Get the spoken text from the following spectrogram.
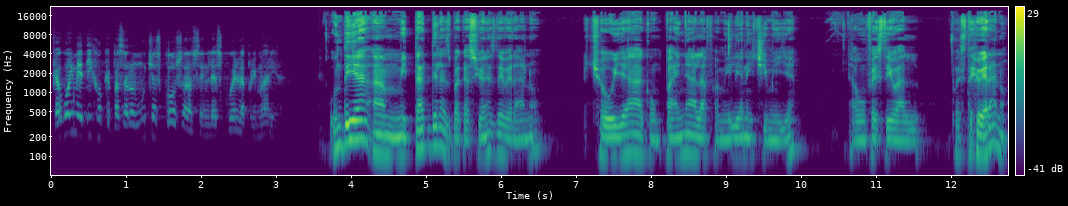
Kawai me dijo que pasaron muchas cosas en la escuela primaria. Un día, a mitad de las vacaciones de verano, Chouya acompaña a la familia Nichimiya a un festival pues de verano.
